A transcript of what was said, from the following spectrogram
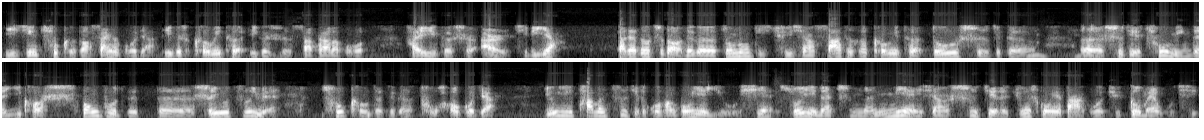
已经出口到三个国家，一个是科威特，一个是沙特阿拉伯，还有一个是阿尔及利亚。大家都知道，这个中东地区像沙特和科威特都是这个呃世界出名的依靠丰富的的石油资源出口的这个土豪国家。由于他们自己的国防工业有限，所以呢只能面向世界的军事工业大国去购买武器。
